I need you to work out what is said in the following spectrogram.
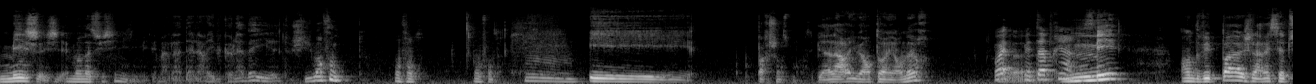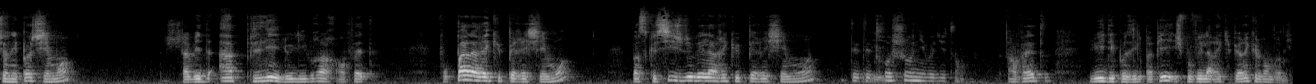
mais je- je- mon associé me dit, mais t'es malade, elle arrive que la veille. Je dis, m'en fous. On fonce. On fonce. Hmm. Et par chance, bon, c'est bien arrivé en temps et en heure. Ouais, Euh, mais t'as pris un risque. Mais on devait pas, je la réceptionnais pas chez moi. J'avais appelé le livreur en fait pour pas la récupérer chez moi. Parce que si je devais la récupérer chez moi, T'étais trop chaud au niveau du temps. en fait, lui il déposait le papier et je pouvais la récupérer que le vendredi.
